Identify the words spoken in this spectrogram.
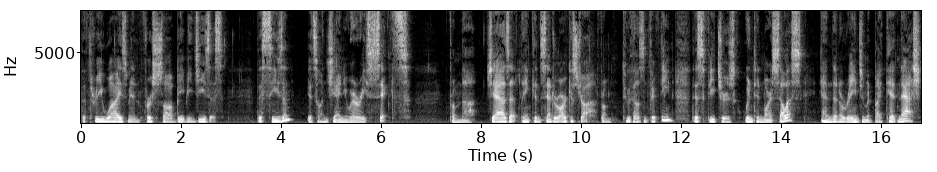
the three wise men first saw baby Jesus. This season, it's on January 6th from the Jazz at Lincoln Center Orchestra from 2015. This features Wynton Marsalis and an arrangement by Ted Nash,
